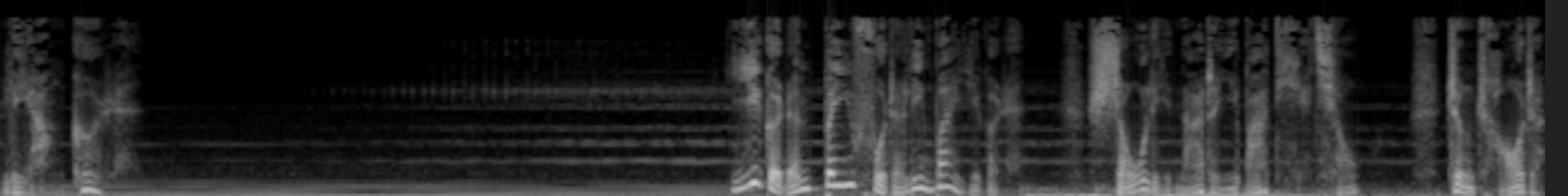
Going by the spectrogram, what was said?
两个人。一个人背负着另外一个人，手里拿着一把铁锹。正朝着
